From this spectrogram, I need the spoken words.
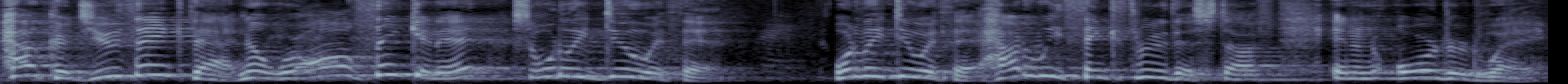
how could you think that? No, we're all thinking it. So what do we do with it? What do we do with it? How do we think through this stuff in an ordered way?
